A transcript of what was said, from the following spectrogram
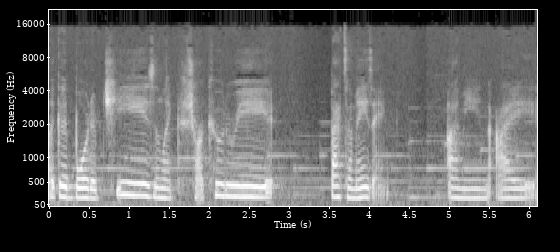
a good board of cheese and like charcuterie, that's amazing. I mean, I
